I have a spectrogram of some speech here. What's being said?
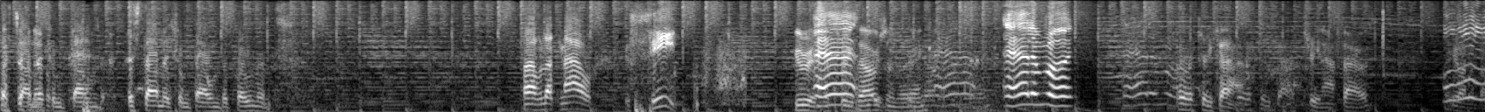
that's damage from down. It's damage from downed opponents. Have a now. See. You're at uh, eh. 3,000, I think. Eh, Ellen Boy. Ellen Boy. 3,000. 3,500.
